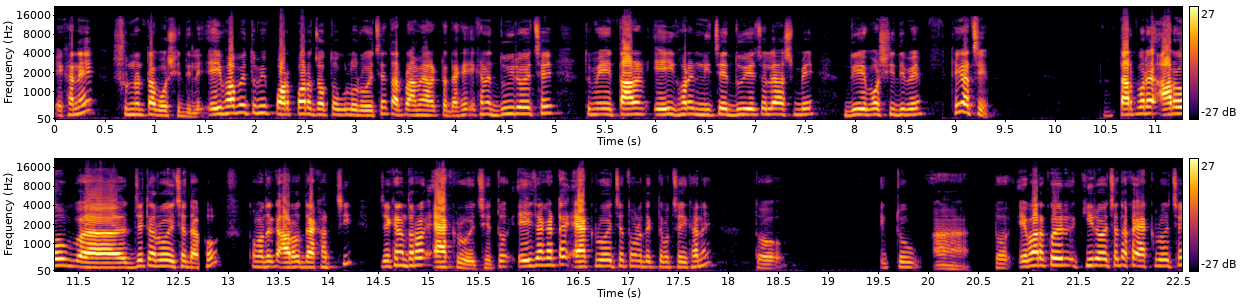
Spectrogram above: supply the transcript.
এখানে শূন্যটা বসিয়ে দিলে। এইভাবে তুমি পরপর যতগুলো রয়েছে, তারপর আমি আরেকটা দেখে এখানে দুই রয়েছে, তুমি তার এই ঘরের নিচে দুইয়ে চলে আসবে, দুইয়ে বসিয়ে দিবে। ঠিক আছে? তারপরে আরও যেটা রয়েছে দেখো, তোমাদেরকে আরও দেখাচ্ছি, যেখানে ধরো এক রয়েছে। তো এই জায়গাটা এক রয়েছে তোমরা দেখতে পাচ্ছ এখানে। তো একটু তো এবার করে কি রয়েছে? দেখো, এক রয়েছে।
